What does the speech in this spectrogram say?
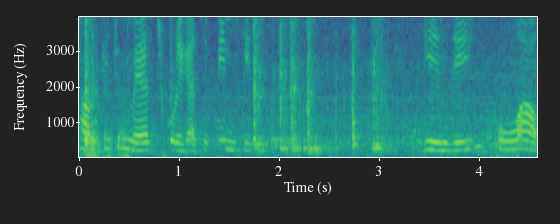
সব কিছু ম্যাচ করে গেছে, পিন পিন। গেঞ্জি, ও ওয়াও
